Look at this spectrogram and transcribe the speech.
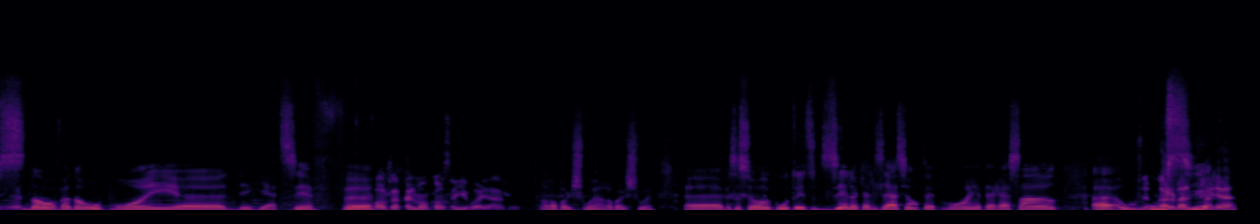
sinon, revenons au point euh, négatif. Euh, j'appelle mon conseiller voyage. On n'aura pas le choix, on n'aura pas le choix. Euh, mais ça, c'est au côté, tu disais localisation peut-être moins intéressante. ou, aussi, grand?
